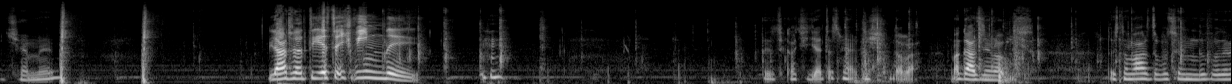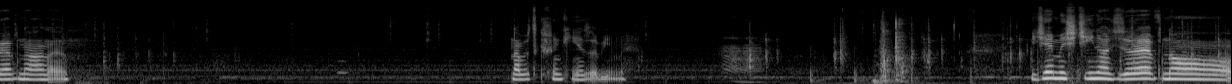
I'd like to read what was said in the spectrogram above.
Idziemy. Dlaczego ty jesteś winny? Czekajcie, ja teraz miałem iść? Dobra. Magazyn robić. To jest nam bardzo potrzebne do drewna, ale... Nawet skrzynki nie zrobimy. Idziemy ścinać drewno.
